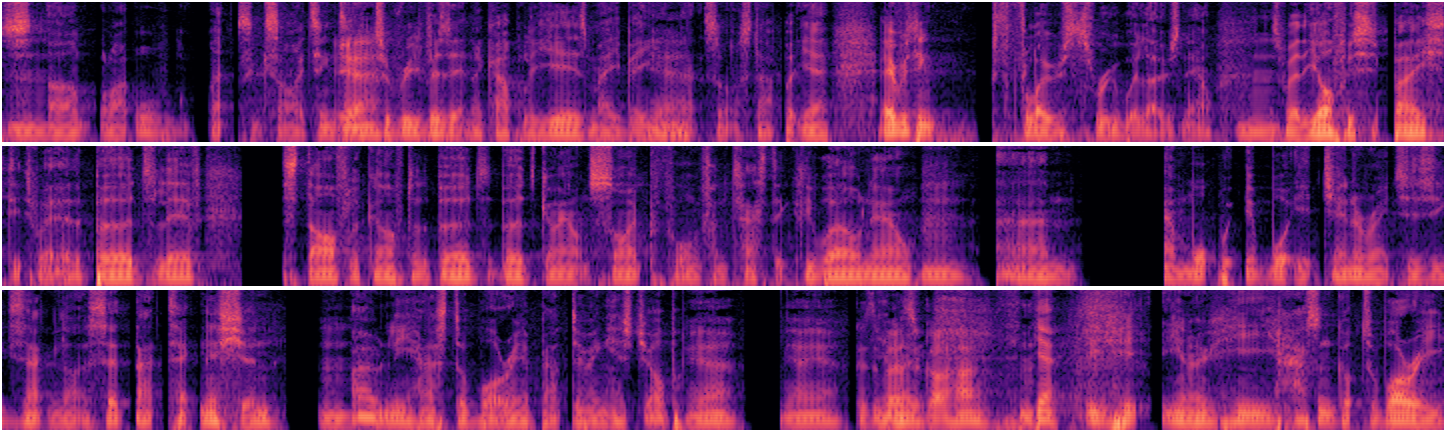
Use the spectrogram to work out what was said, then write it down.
Mm. um, like oh, that's exciting to, Yeah. to revisit in a couple of years maybe Yeah. and that sort of stuff. But yeah, everything flows through Willows now. Mm. It's where the office is based. It's where the birds live. The staff look after the birds. The birds go out on site, perform fantastically well now. Mm. Um, and what it, what it generates is exactly like I said. That technician Mm. only has to worry about doing his job. Yeah, yeah, yeah. Because the You birds know, have got home. yeah, he, he, you know, he hasn't got to worry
